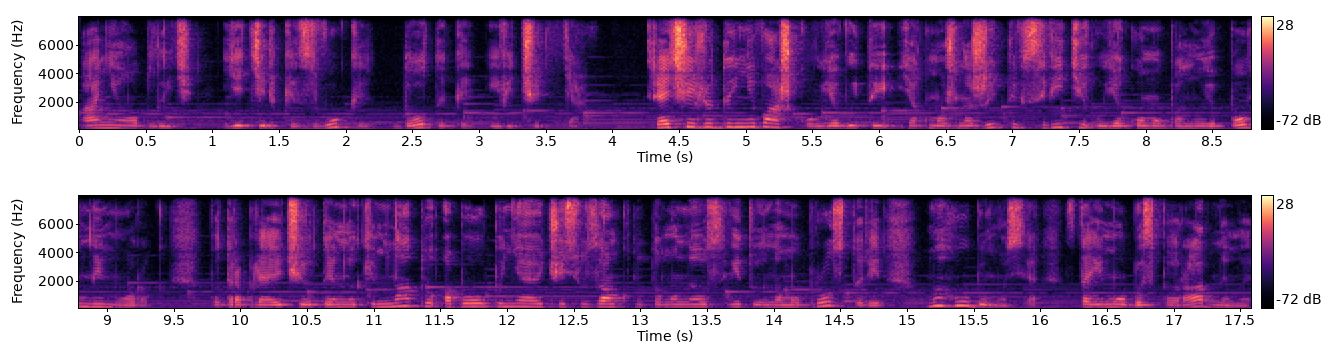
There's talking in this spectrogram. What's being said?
ані облич, є тільки звуки, дотики і відчуття. Трячій людині важко уявити, як можна жити в світі, у якому панує повний морок. Потрапляючи у темну кімнату або опиняючись у замкнутому неосвітленому просторі, ми губимося, стаємо безпорадними,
